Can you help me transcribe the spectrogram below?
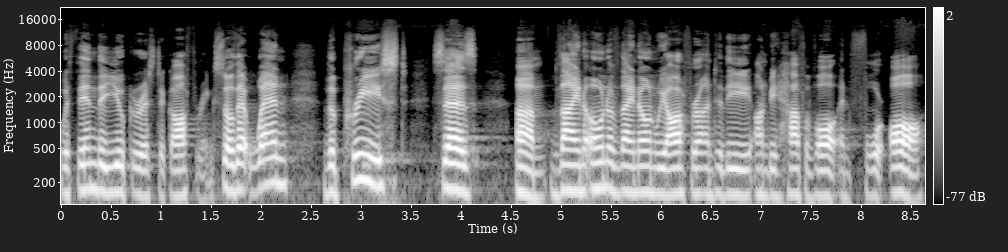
within the Eucharistic offering. So that when the priest says, um, thine own of thine own we offer unto thee on behalf of all and for all.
